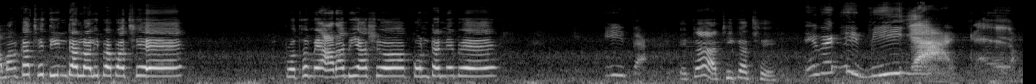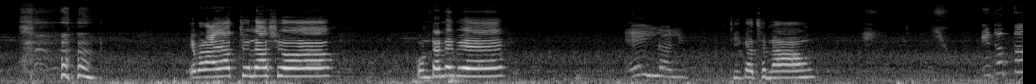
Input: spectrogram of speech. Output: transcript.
আমার কাছে তিনটা ললিপপ আছে। প্রথমে আরাবি আসো কোনটা নেবে? এটা এটা ঠিক আছে। এবার আয়াত চলে আসো। কোনটা নেবে? এই ঠিক আছে নাও। এটা তো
